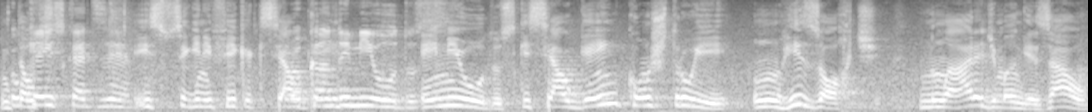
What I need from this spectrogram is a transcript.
Então, o que isso quer dizer? Isso significa que se Trocando alguém... em miúdos. Em miúdos. Que se alguém construir um resort numa área de manguezal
